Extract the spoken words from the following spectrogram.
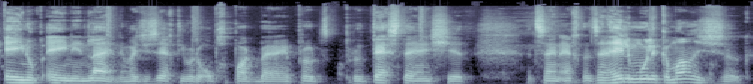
één op één in lijn. En wat je zegt, die worden opgepakt bij pro- protesten en shit. Het zijn echt, het zijn hele moeilijke mannetjes ook.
